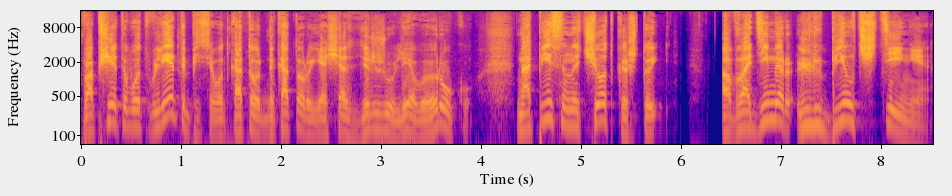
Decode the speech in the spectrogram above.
Вообще-то вот в летописи, вот который, на которой я сейчас держу левую руку, написано четко, что а, Владимир любил чтение.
